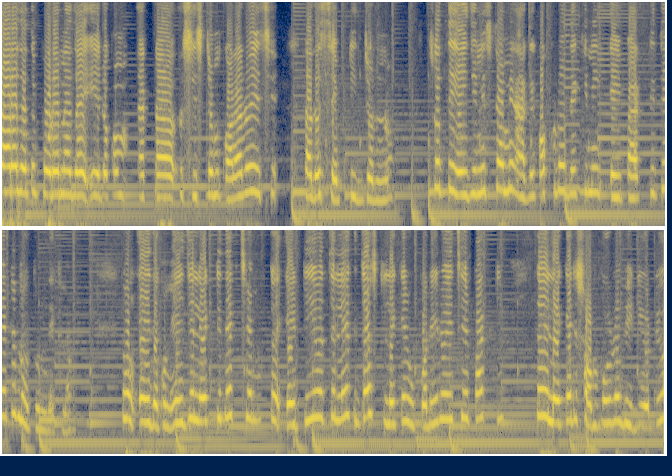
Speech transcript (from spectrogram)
তারা যাতে পড়ে না যায়, এরকম একটা সিস্টেম করা রয়েছে তাদের সেফটির জন্য। সত্যি, এই জিনিসটা আমি আগে কখনো দেখিনি, এই পার্কটিতে এটা নতুন দেখলাম। এবং এই দেখুন, এই যে লেকটি দেখছেন, তো এটি হচ্ছে লেক জাস্ট লেকের উপরেই রয়েছে পার্কটি। তো এই লেকের সম্পূর্ণ ভিডিওটিও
